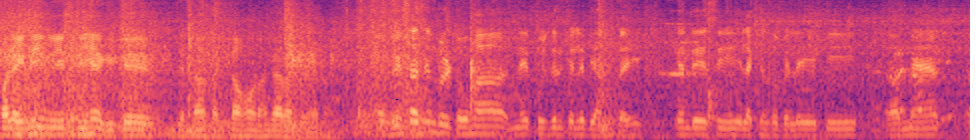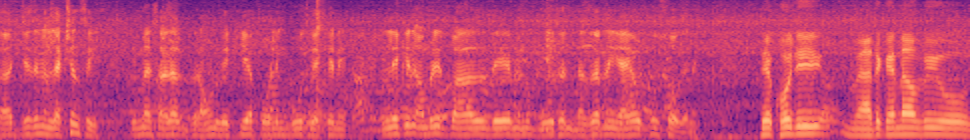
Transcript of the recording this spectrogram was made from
ਪਰ ਇੰਨੀ ਉਮੀਦ ਨਹੀਂ ਹੈਗੀ ਕਿ ਜਿੰਨਾ ਸੰਗਤਾਂ ਹੁਣ ਹੰਗਾਰਾ ਦਾ ਬਿਰਸਾ ਸਿੰਘ ਬਲਟੋਹਾ ਨੇ ਕੁਝ ਦਿਨ ਪਹਿਲੇ ਬਿਆਨ ਦਿੱਤਾ ਸੀ। ਕਹਿੰਦੇ ਸੀ ਇਲੈਕਸ਼ਨ ਤੋਂ ਪਹਿਲੇ ਕਿ ਅ, ਮੈਂ ਅ, ਜਿਸ ਦਿਨ ਇਲੈਕਸ਼ਨ ਸੀ ਕਿ ਮੈਂ ਸਾਰਾ ਗਰਾਊਂਡ ਵੇਖੀ ਆ ਪੋਲਿੰਗ ਬੂਥ ਵੇਖੇ ਨੇ। ਲੇਕਿਨ ਅੰਮ੍ਰਿਤਪਾਲ ਦੇ ਮੈਨੂੰ ਬੂਥ ਨਜ਼ਰ ਨਹੀਂ ਆਏ ਉਹ ਠੁੱਸ ਹੋ ਗਏ ਨੇ। ਦੇਖੋ ਜੀ ਮੈਂ ਤਾਂ ਕਹਿੰਦਾ ਵੀ ਉਹ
